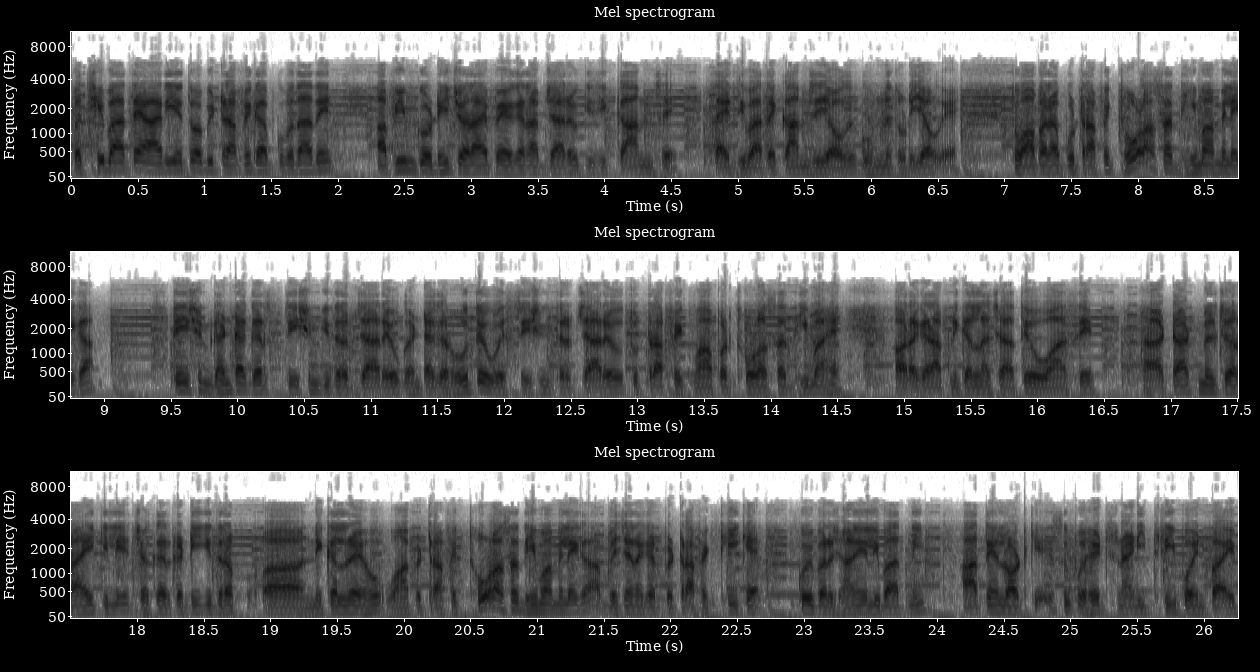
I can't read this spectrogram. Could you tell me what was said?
तो अच्छी बात है आ रही है तो अभी ट्रैफ़िक आपको बता दें, अफीम कोठी चौराहे पे अगर आप जा रहे हो किसी काम से साइड सी बात है, काम से जाओगे, घूमने थोड़ी जाओगे तो वहाँ पर आपको ट्रैफ़िक थोड़ा सा धीमा मिलेगा। स्टेशन, घंटाघर स्टेशन की तरफ़ जा रहे हो, घंटाघर होते हुए स्टेशन की तरफ़ जा रहे हो तो ट्रैफ़िक वहाँ पर थोड़ा सा धीमा है। और अगर आप निकलना चाहते हो वहाँ से टाटमिल चौराहे के लिए, झकरकटी की तरफ़ निकल रहे हो, वहाँ पे ट्रैफ़िक थोड़ा सा धीमा मिलेगा। विजयनगर पे ट्रैफ़िक ठीक है, कोई परेशानी वाली बात नहीं। आते हैं लौट के सुपर हिट्स 93.5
